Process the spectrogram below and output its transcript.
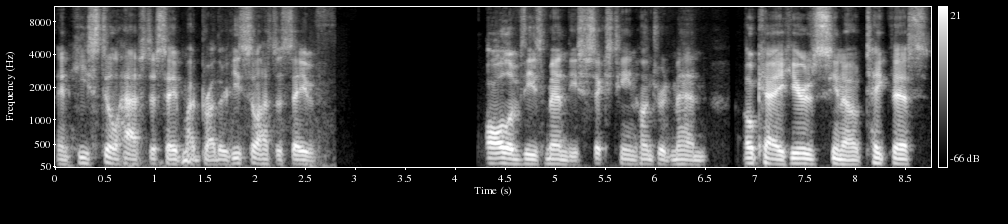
and he still has to save my brother. He still has to save all of these men these 1600 men. Okay here's you know take this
